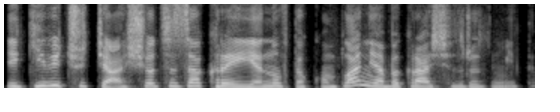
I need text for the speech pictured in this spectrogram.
які відчуття, що це закриє. Ну, в такому плані, аби краще зрозуміти.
